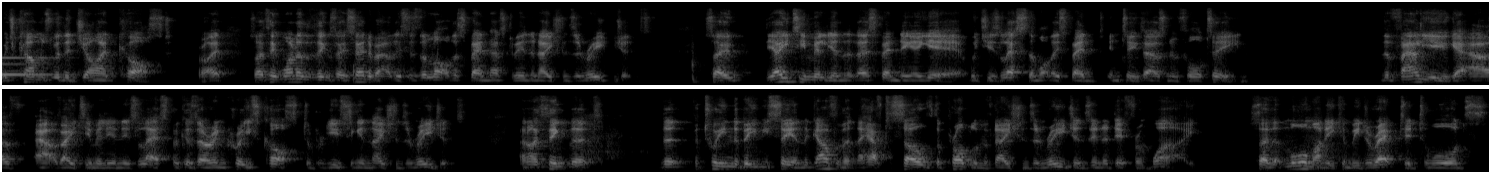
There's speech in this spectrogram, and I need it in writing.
which comes with a giant cost, right? So I think one of the things they said about this is a lot of the spend has to be in the nations and regions. So the 80 million that they're spending a year, which is less than what they spent in 2014, the value you get out of out of 80 million is less because there are increased costs to producing in nations and regions. And I think that that between the BBC and the government, they have to solve the problem of nations and regions in a different way so that more money can be directed towards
